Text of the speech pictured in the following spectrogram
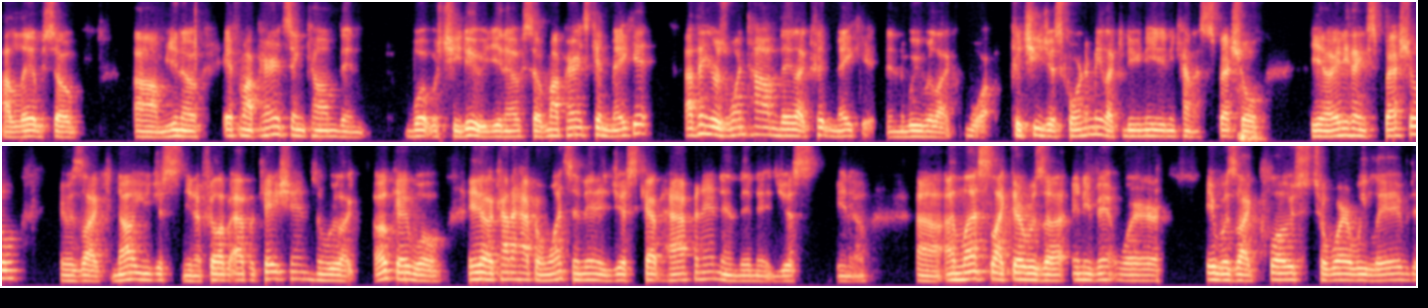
I live. So, um, you know, if my parents didn't come, then what would she do? You know, so if my parents couldn't make it, I think there was one time they like couldn't make it, and we were like, "What? Could she just corner me? Like, do you need any kind of special, you know, anything special?" It was like, "No, you just you know fill up applications," and we were like, "Okay, well, you know, it kind of happened once, and then it just kept happening, and then it just you know, uh, unless like there was a an event where it was like close to where we lived,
